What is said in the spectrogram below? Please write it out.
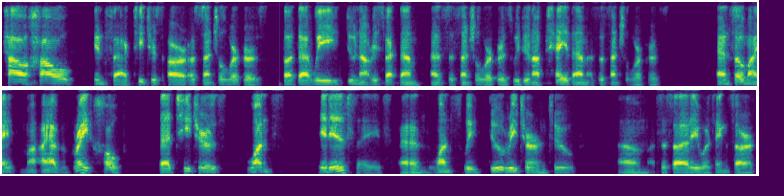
how how in fact teachers are essential workers but that we do not respect them as essential workers. We do not pay them as essential workers. And so my, my i have great hope that teachers once it is safe and once we do return to um, a society where things are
